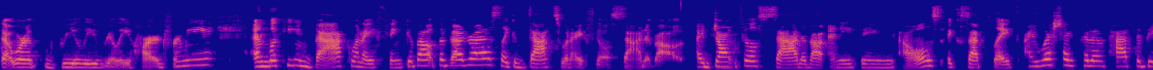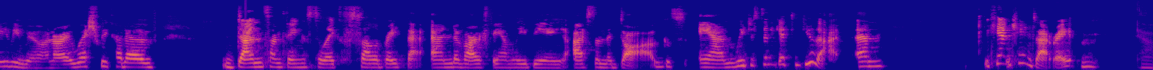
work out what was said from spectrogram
that were really really hard for me and looking back, when I think about the bed rest, like that's what I feel sad about. I mm-hmm. don't feel sad about anything else except like, I wish I could have had the baby moon, or I wish we could have done some things to like celebrate the end of our family being us and the dogs. And we just didn't get to do that. And we can't change that, right? Mm-hmm. Yeah.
